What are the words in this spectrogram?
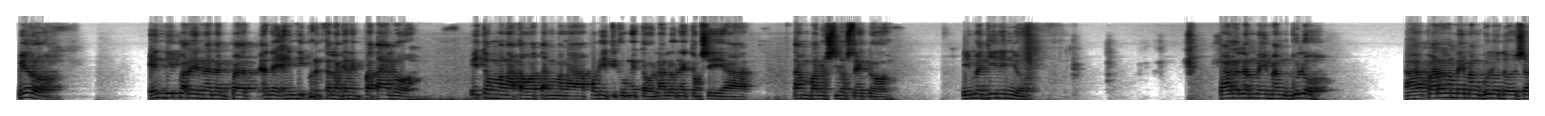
Pero hindi pa rin na nagpat ano, hindi pa rin talaga nagpatalo itong mga kawatang mga politikong ito, lalo na itong si ah, Tambalos-los na ito. Imagine niyo para lang may manggulo. Ah, para lang may manggulo doon sa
